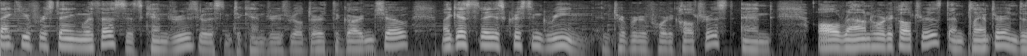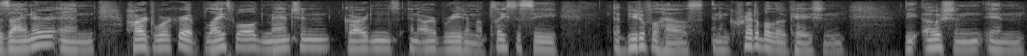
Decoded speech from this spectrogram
Thank you for staying with us. It's Ken Druse. You're listening to Ken Druse Real Dirt, the garden show. My guest today is Kristin Green, interpretive horticulturist and all round horticulturist and planter and designer and hard worker at Blithewold Mansion Gardens and Arboretum, a place to see a beautiful house, an incredible location, the ocean in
